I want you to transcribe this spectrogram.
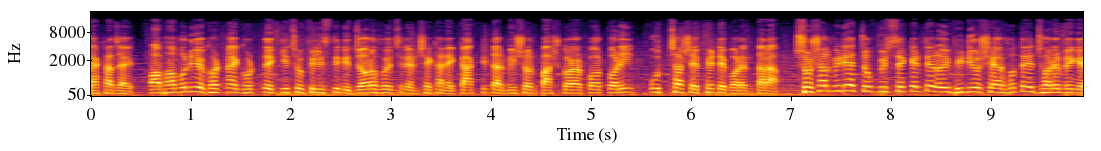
দেখা যায়। অভাবনীয় ঘটনায় ঘটতে কিছু ফিলিস্তিনি জড়ো হয়েছিলেন সেখানে। কাকটি তার মিশন পাশ করার পরপরই উচ্ছ্বাসে ফেটে পড়েন তারা। সোশ্যাল মিডিয়ায় চব্বিশ সেকেন্ডের ওই ভিডিও শেয়ার হতে ঝড়ে বেগে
